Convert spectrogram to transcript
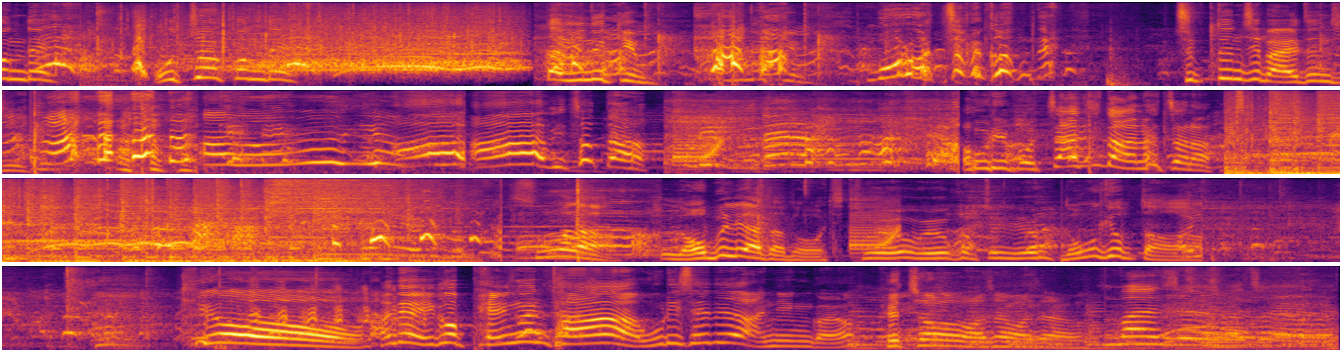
건데? 어쩔 건데? 딱이 느낌. 뭘 어쩔 건데? 죽든지 말든지. 아, 너무 귀여워. 아, 아 미쳤다. 우리 뭐 짜지도 않았잖아. 승관아 러블리하다 너. 진짜. 왜요? 왜요 갑자기요? 너무 귀엽다. 귀여워. 아, 근데 이거 뱅은 다 우리 세대 아닌가요? 그쵸, 맞아요, 맞아요. 맞아요, 맞아요.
